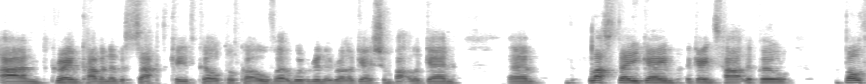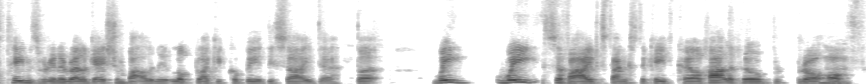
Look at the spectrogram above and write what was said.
and Graham Kavanagh was sacked. Keith Curle took over. We were in a relegation battle again. Um, last day game against Hartlepool, both teams were in a relegation battle, and it looked like it could be a decider. But we we survived thanks to Keith Curle. Hartlepool br- brought Hmm. off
